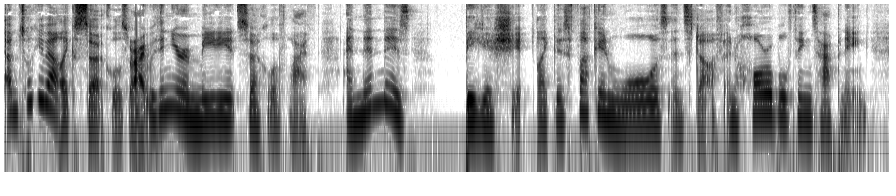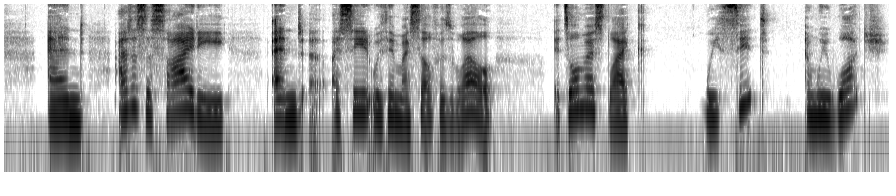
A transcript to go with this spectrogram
i'm talking about like circles right within your immediate circle of life and then there's bigger shit. Like there's fucking wars and stuff and horrible things happening. And as a society, and uh, I see it within myself as well, it's almost like we sit and we watch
